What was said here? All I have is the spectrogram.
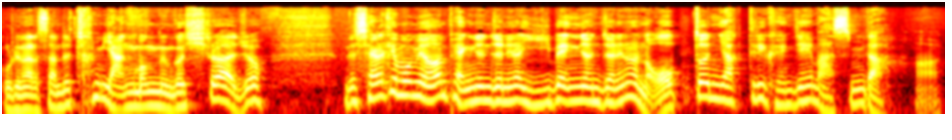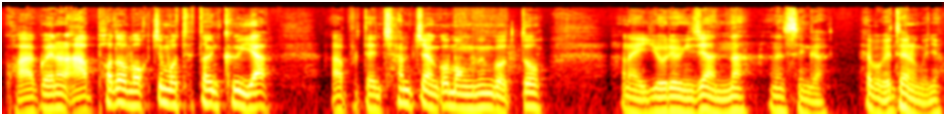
우리나라 사람들 참 약 먹는 거 싫어하죠. 근데 생각해보면 100년 전이나 200년 전에는 없던 약들이 굉장히 많습니다. 아, 과거에는 아파도 먹지 못했던 그 약, 아플 땐 참지 않고 먹는 것도 하나의 요령이지 않나 하는 생각 해보게 되는군요.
